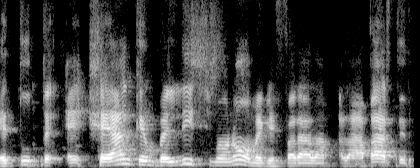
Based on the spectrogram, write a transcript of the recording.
e, tutte, e c'è anche un bellissimo nome che farà la, la parte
